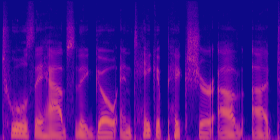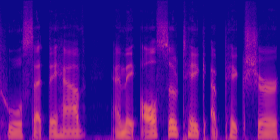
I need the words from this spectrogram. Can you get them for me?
tools they have. So they go and take a picture of a tool set they have. And they also take a picture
